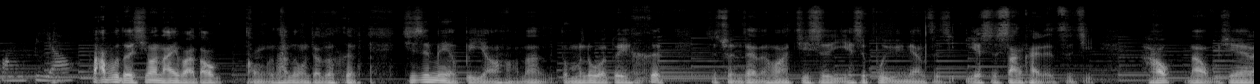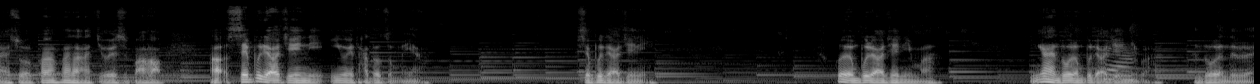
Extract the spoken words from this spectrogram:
狂飙，巴不得希望拿一把刀捅了他，那种叫做恨。其实没有必要哈。那我们如果对恨。存在的话，其实也是不原谅自己，也是伤害了自己。好，那我们现在来说，快问快答，九月十八号。好，谁不了解你？因为他都怎么样？谁不了解你？会有人不了解你吗？应该很多人不了解你吧？啊、很多人，对不对？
